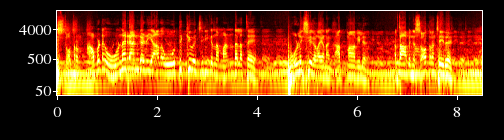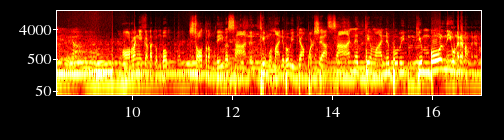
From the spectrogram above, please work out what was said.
സ്തോത്രം. അവിടെ ഉണരാൻ കഴിയാതെ ഒതുക്കി വെച്ചിരിക്കുന്ന മണ്ഡലത്തെ പൊളിച്ചു കളയണം ആത്മാവിൽ. കർത്താവിന് സ്തോത്രം ചെയ്ത്. ഉറങ്ങിക്കിടക്കുമ്പോൾ സ്തോത്രം. ദൈവ സാന്നിധ്യം ഒന്ന് അനുഭവിക്കാം. പക്ഷെ ആ സാന്നിധ്യം അനുഭവിക്കുമ്പോൾ നീ ഉണരണം.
